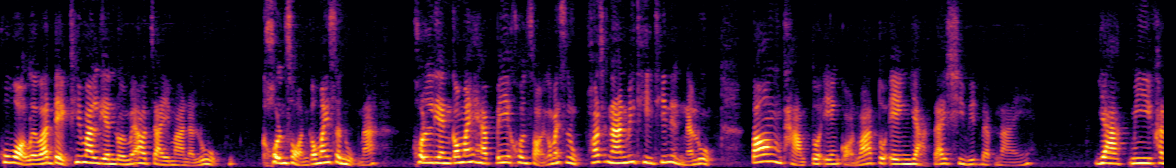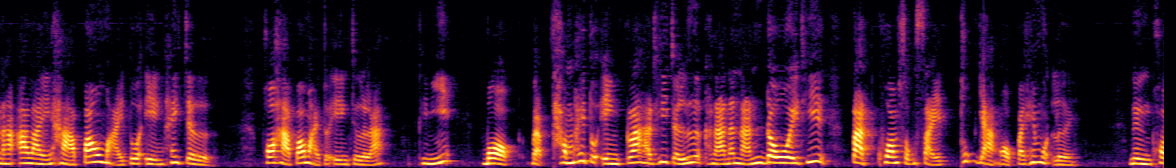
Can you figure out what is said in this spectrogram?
ครูบอกเลยว่าเด็กที่มาเรียนโดยไม่เอาใจมาน่ะลูก คนสอนก็ไม่สนุกนะ คนเรียนก็ไม่แฮปปี้คนสอนก็ไม่สนุก เพราะฉะนั้นวิธีที่หนึ่งนะลูกต้องถามตัวเองก่อนว่าตัวเองอยากได้ชีวิตแบบไหน อยากมีคณะอะไรหาเป้าหมายตัวเองให้เจอ พอหาเป้าหมายตัวเองเจอละ ทีนี้บอกแบบทำให้ตัวเองกล้าที่จะเลือกคณะนั้นๆ โดยที่ตัดความสงสัยทุกอย่างออกไปให้หมดเลยหนึ่งพอ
